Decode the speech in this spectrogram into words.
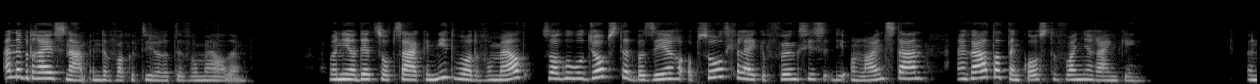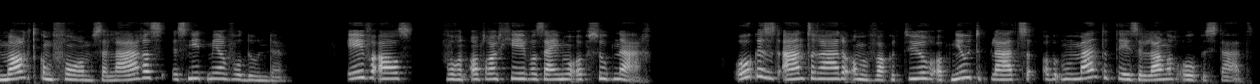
en de bedrijfsnaam in de vacature te vermelden. Wanneer dit soort zaken niet worden vermeld, zal Google Jobs dit baseren op soortgelijke functies die online staan en gaat dat ten koste van je ranking. Een marktconform salaris is niet meer voldoende. Evenals voor een opdrachtgever zijn we op zoek naar. Ook is het aan te raden om een vacature opnieuw te plaatsen op het moment dat deze langer openstaat.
